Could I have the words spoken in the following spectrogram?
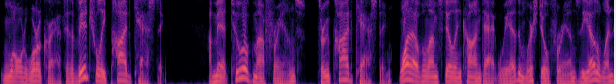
World of Warcraft, and eventually podcasting. I met two of my friends through podcasting. One of them I'm still in contact with, and we're still friends. The other one,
